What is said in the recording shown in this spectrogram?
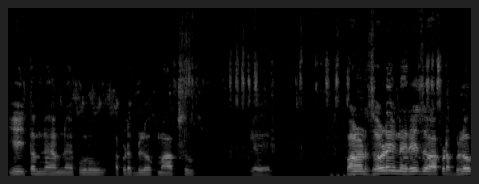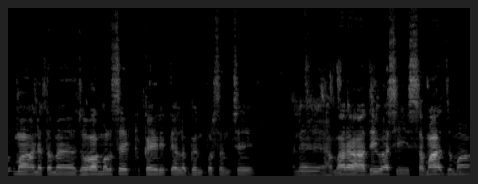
એ તમને અમને પૂરું આપણે બ્લોકમાં આપશું. એટલે પણ જોડાઈને રહેજો આપણા બ્લોકમાં અને તમે જોવા મળશે કે કઈ રીતે લગ્ન પ્રસંગ છે. અને અમારા આદિવાસી સમાજમાં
